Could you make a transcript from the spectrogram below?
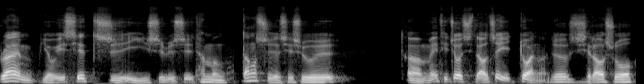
Ryan 有一些质疑，是不是？他们当时其实呃，媒体就写到这一段了，就写到说。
